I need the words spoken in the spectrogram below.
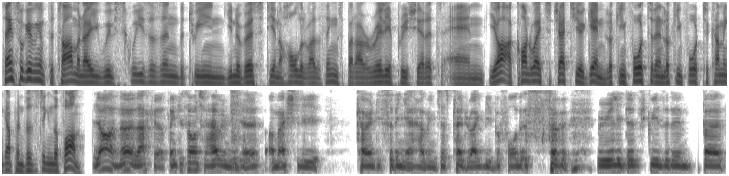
thanks for giving up the time. I know we've squeezed us in between university and a whole lot of other things, but I really appreciate it. And yeah, I can't wait to chat to you again. Looking forward and looking forward to coming up and visiting the farm. Yeah, no, Laka. Thank you so much for having me here. I'm actually currently sitting here having just played rugby before this, so we really did squeeze it in. But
